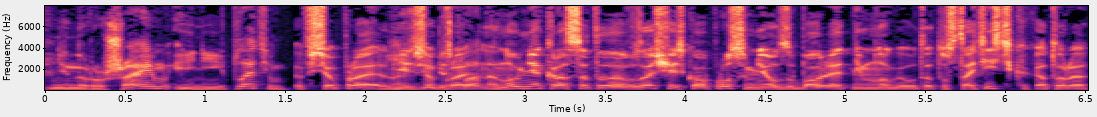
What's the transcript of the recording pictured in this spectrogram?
не нарушаем и не платим. Все правильно, все правильно. Но мне как раз это возвращаясь к вопросу, меня вот забавляет немного вот эту статистика, которая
